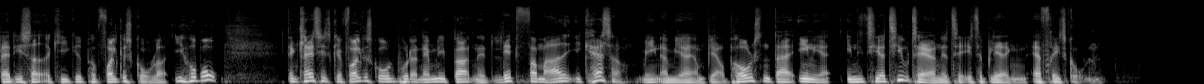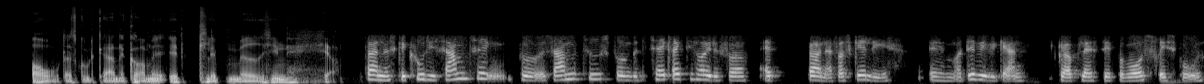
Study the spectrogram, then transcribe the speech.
da de sad og kiggede på folkeskoler i Hobro. Den klassiske folkeskole putter nemlig børnene lidt for meget i kasser, mener Miriam Bjerg Poulsen, der er en af initiativtagerne til etableringen af friskolen. Og der skulle gerne komme et klip med hende her. Børnene skal kunne de samme ting på samme tidspunkt, og de tager ikke rigtig højde for, at børn er forskellige. Øhm, og det vil vi gerne gøre plads til på vores friskole.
